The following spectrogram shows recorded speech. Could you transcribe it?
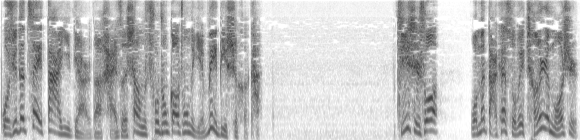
我觉得再大一点的孩子，上了初中、高中的也未必适合看。即使说我们打开所谓成人模式，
